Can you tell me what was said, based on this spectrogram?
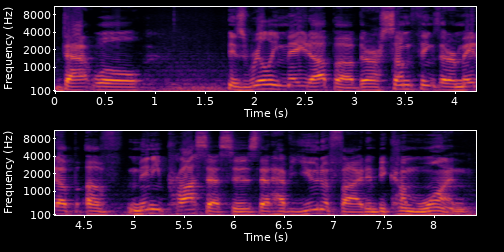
that will is really made up of there are some things that are made up of many processes that have unified and become one.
